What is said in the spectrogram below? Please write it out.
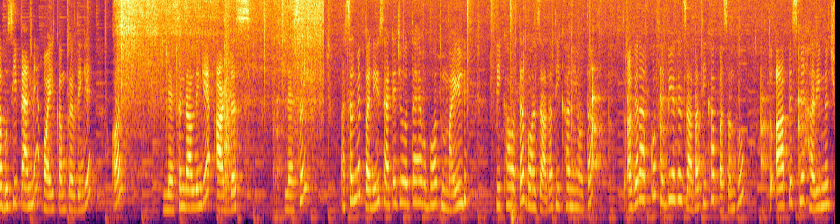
अब उसी पैन में ऑयल कम कर देंगे और लहसुन डाल देंगे आठ दस लहसुन। असल में पनीर साटे जो होता है वो बहुत माइल्ड तीखा होता है, बहुत ज़्यादा तीखा नहीं होता। तो अगर आपको फिर भी अगर ज़्यादा तीखा पसंद हो तो आप इसमें हरी मिर्च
